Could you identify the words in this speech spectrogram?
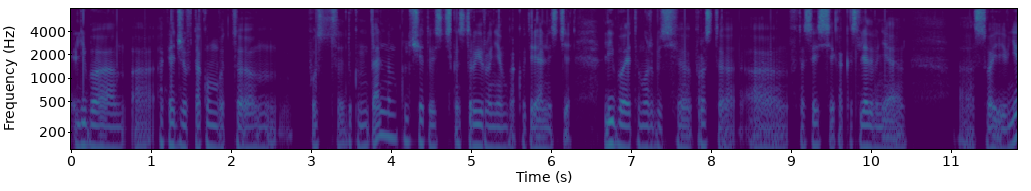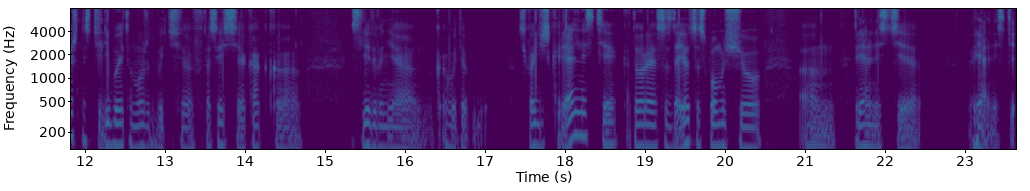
либо, а, опять же, в таком вот эм, постдокументальном ключе, то есть с конструированием какой-то реальности, либо это может быть э, просто а, фотосессия как исследование а, своей внешности, либо это может быть э, фотосессия как э, исследование какой-то психологической реальности, которая создается с помощью эм, реальности реальности.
